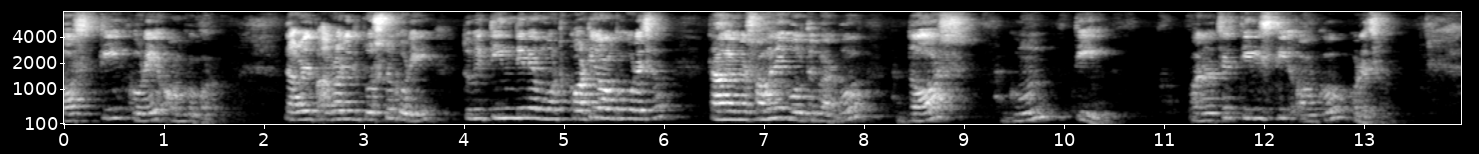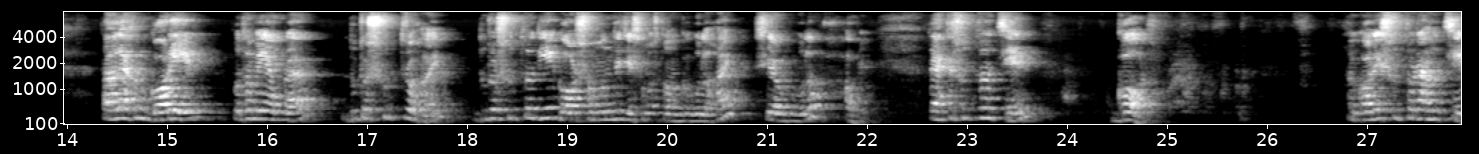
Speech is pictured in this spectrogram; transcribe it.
দশটি করে অঙ্ক করো। তাহলে আমরা যদি প্রশ্ন করি তুমি তিন দিনে মোট কটি অঙ্ক করেছ, তাহলে আমরা সহজেই বলতে পারব দশ গুণ তিন মানে হচ্ছে তিরিশটি অঙ্ক করেছ। তাহলে এখন গড়ের প্রথমে আমরা দুটো সূত্র হয়, দুটো সূত্র দিয়ে গড় সম্বন্ধে যে সমস্ত অঙ্কগুলো হয় সেই অঙ্কগুলো হবে। তো একটা সূত্র হচ্ছে গড়। তো গড়ের সূত্রটা হচ্ছে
